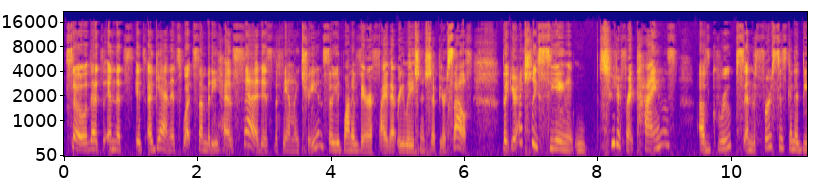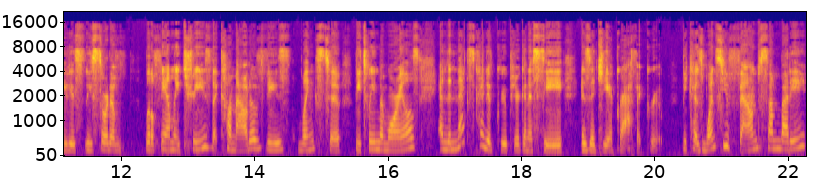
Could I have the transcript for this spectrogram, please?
So that's and that's it's again, it's what somebody has said is the family tree, and so you'd want to verify that relationship yourself. But you're actually seeing two different kinds of groups, and the first is going to be these these sort of little family trees that come out of these links to between memorials. And the next kind of group you're going to see is a geographic group because once you've found somebody,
